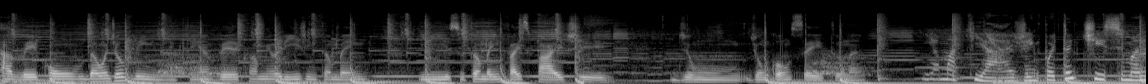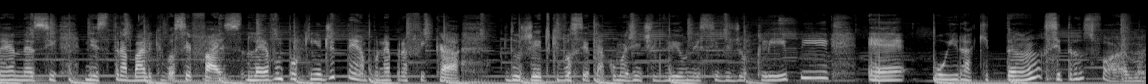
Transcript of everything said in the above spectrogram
a ver com da onde eu vim, né? Que tem a ver com a minha origem também. E isso também faz parte de um, de um conceito, né? E a maquiagem, importantíssima, né? Nesse, nesse trabalho que você faz. Leva um pouquinho de tempo, né? Para ficar do jeito que você tá, como a gente viu nesse videoclipe. É o Iraquitã se transforma.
